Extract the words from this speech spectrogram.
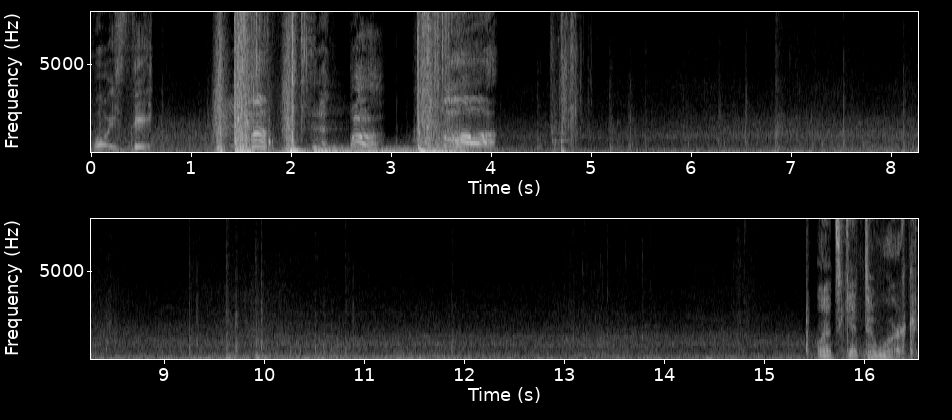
What is this? Let's get to work.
